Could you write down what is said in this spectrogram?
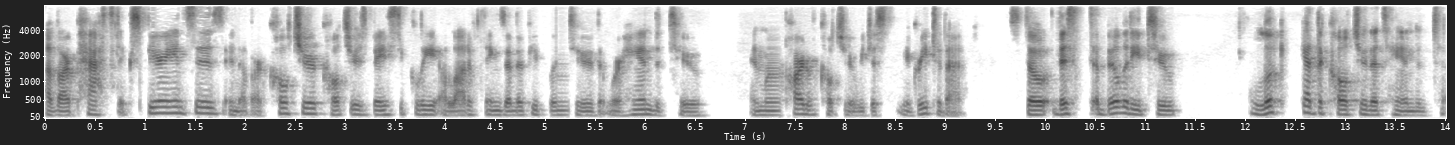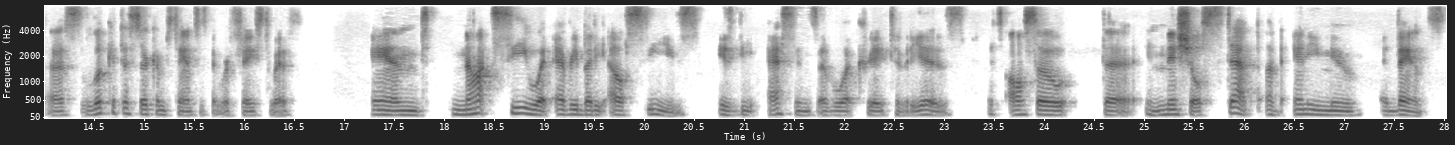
of our past experiences and of our culture. Culture is basically a lot of things other people do that we're handed to. And we're part of culture, we just agree to that. So, this ability to look at the culture that's handed to us, look at the circumstances that we're faced with, and not see what everybody else sees is the essence of what creativity is. It's also the initial step of any new advance.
